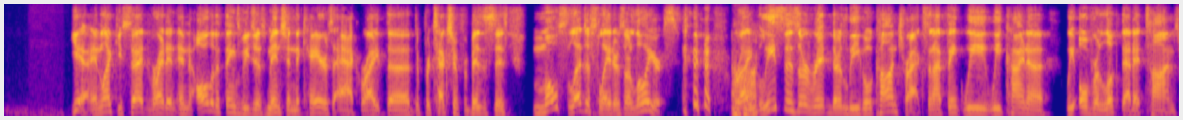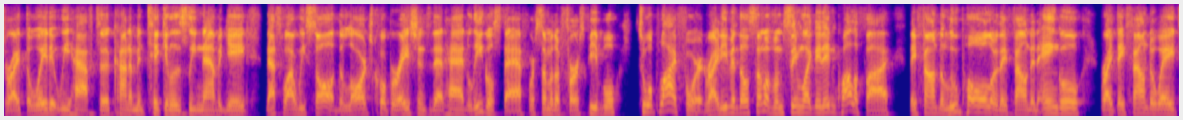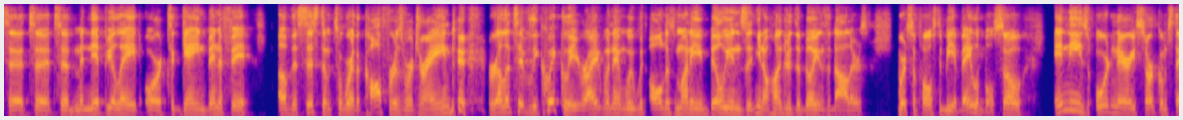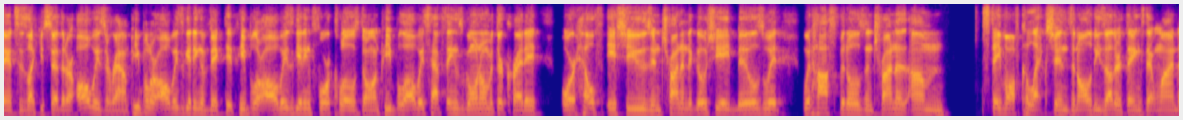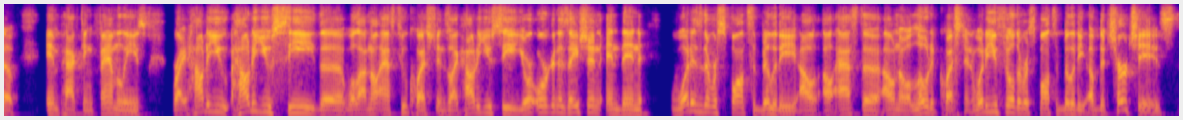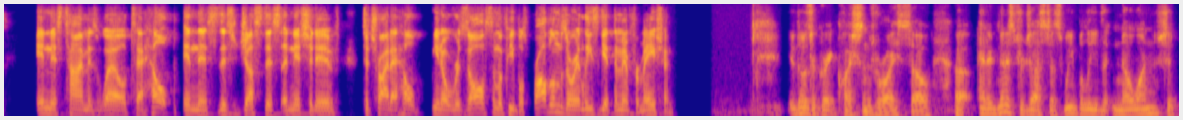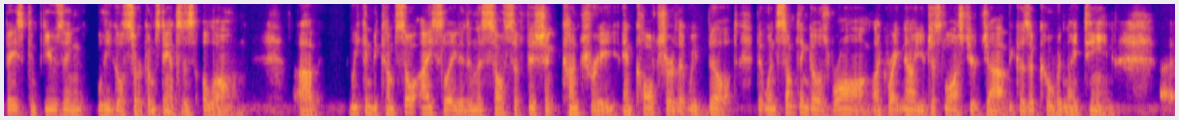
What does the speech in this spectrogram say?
Yeah, and like you said, right, and, and all of the things we just mentioned, the CARES Act, right, the the protection for businesses. Most legislators are lawyers, right? Uh-huh. Leases are written; they're legal contracts, and I think we we kind of we overlook that at times, right? The way that we have to kind of meticulously navigate. That's why we saw the large corporations that had legal staff were some of the first people to apply for it, right? Even though some of them seemed like they didn't qualify, they found a loophole or they found an angle, right? They found a way to to to manipulate or to gain benefit of the system to where the coffers were drained relatively quickly, right? When then we, with all this money, billions and you know hundreds of billions of dollars were supposed to be available. So in these ordinary circumstances, like you said, that are always around, people are always getting evicted, people are always getting foreclosed on, people always have things going on with their credit or health issues and trying to negotiate bills with with hospitals and trying to um stave off collections and all of these other things that wind up impacting families right? How do you how do you see the well i'll ask two questions like how do you see your organization and then what is the responsibility i'll i'll ask the i don't know a loaded question what do you feel the responsibility of the church is in this time as well to help in this this justice initiative to try to help you know resolve some of people's problems or at least get them information those are great questions, Roy. So, uh, at Administer Justice, we believe that no one should face confusing legal circumstances alone. Uh, we can become so isolated in the self sufficient country and culture that we've built that when something goes wrong, like right now, you just lost your job because of COVID 19. Uh,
